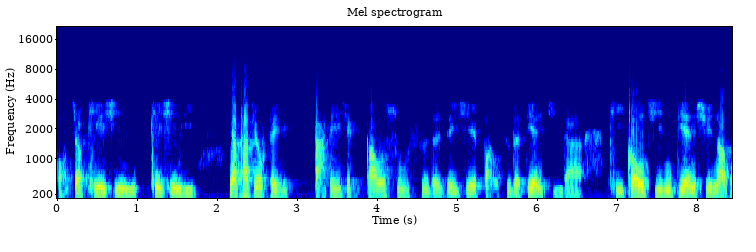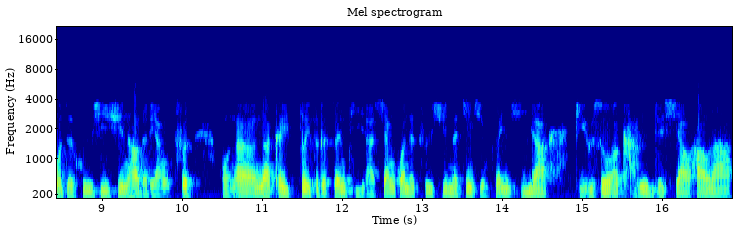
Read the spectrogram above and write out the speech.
哦，叫贴心贴心衣，那它就可以搭配一些高舒适的这些纺织的电极啦，提供心电讯号或者呼吸讯号的量测。哦，那那可以对这个身体啊相关的资讯呢进行分析啦，比如说卡路里的消耗啦，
